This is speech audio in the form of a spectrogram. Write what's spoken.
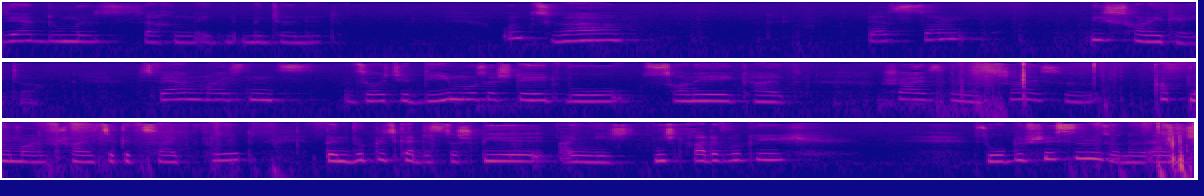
sehr dumme Sachen im Internet. Und zwar das Son die Sonic Hater. Es werden meistens solche Demos erstellt, wo Sonic halt scheiße, scheiße, abnormal scheiße gezeigt wird in Wirklichkeit ist das Spiel eigentlich nicht gerade wirklich so beschissen, sondern eigentlich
